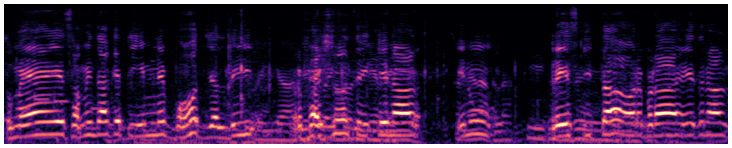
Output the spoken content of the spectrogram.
ਤਾਂ ਮੈਂ ਇਹ ਸਮਝਦਾ ਕਿ ਟੀਮ ਨੇ ਬਹੁਤ ਜਲਦੀ ਪ੍ਰੋਫੈਸ਼ਨਲ ਤਰੀਕੇ ਨਾਲ ਇਹਨੂੰ ਟ੍ਰੇਸ ਕੀਤਾ ਔਰ ਬੜਾ ਇਹਦੇ ਨਾਲ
